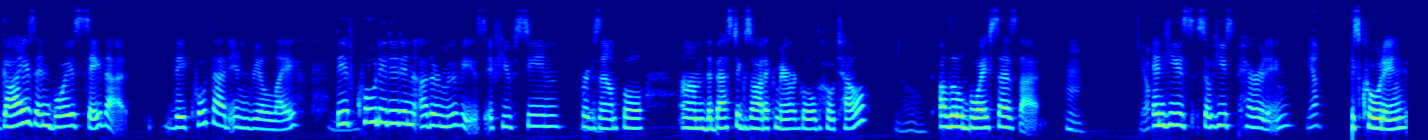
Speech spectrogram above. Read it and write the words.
guys and boys say that. They quote that in real life. They've Mhm. quoted it in other movies. If you've seen, for example, um, The Best Exotic Marigold Hotel, No. a little boy says that. Hmm. Yep. And he's so he's parroting Yeah. he's quoting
